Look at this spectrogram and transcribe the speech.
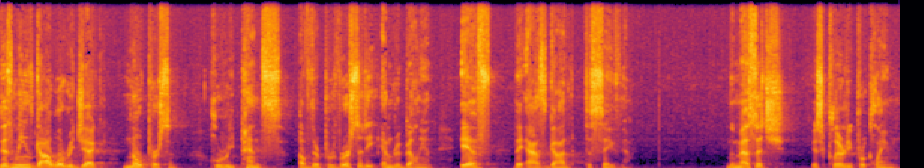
This means God will reject no person who repents of their perversity and rebellion if they ask God to save them. The message is clearly proclaimed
